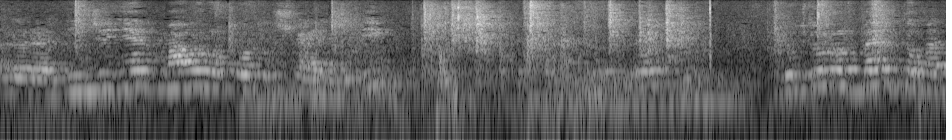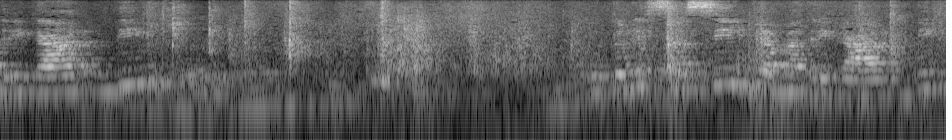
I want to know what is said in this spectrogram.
Allora, l'ingegner Mauro Porcelli, dottor Roberto Madricardi, dottoressa Silvia Madricardi,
